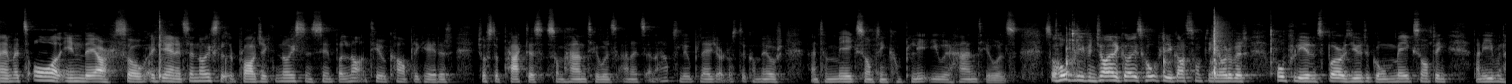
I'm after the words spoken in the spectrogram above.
um, it's all in there. So again, it's a nice little project, nice and simple, not too complicated, just to practice some hand tools. And it's an absolute pleasure just to come out and to make something completely with hand tools. So hopefully you've enjoyed it guys. Hopefully you got something out of it. Hopefully it inspires you to go make something and even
